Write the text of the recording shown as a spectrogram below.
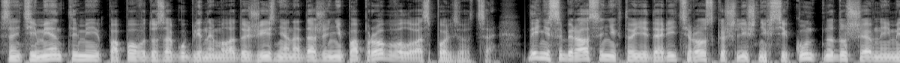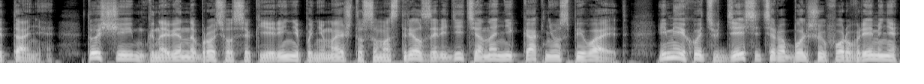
Сантиментами по поводу загубленной молодой жизни она даже не попробовала воспользоваться. Да и не собирался никто ей дарить роскошь лишних секунд на душевные метания. Тощий мгновенно бросился к Ерине, понимая, что самострел зарядить она никак не успевает. Имея хоть в десятеро большую фору времени,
